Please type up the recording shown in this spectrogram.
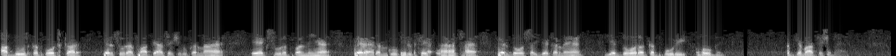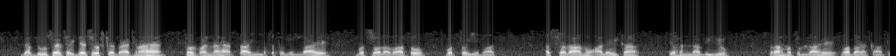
اب دوسرت کو اٹھ کر پھر سورت فاتحہ سے شروع کرنا ہے۔ ایک سورت پڑھنی ہے، پھر پھر پھر دو سجدے کرنے ہیں۔ یہ دو رکت پوری ہو گئی۔ سب کے بعد ہے۔ جب دوسرے سجدے سے اٹھ کر بیٹھنا ہے، تو پڑھنا ہے اللہ بسولہ بات ہو وہ تو یہ بات السلام علیکم نبی رحمت اللہ وبرکاتہ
